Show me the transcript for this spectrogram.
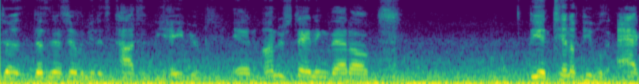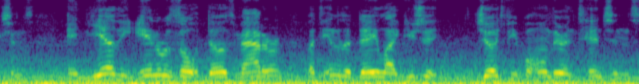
does doesn't necessarily mean it's toxic behavior. And understanding that um the intent of people's actions. And yeah, the end result does matter, but at the end of the day, like you should judge people on their intentions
